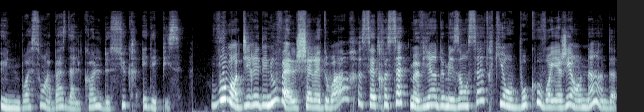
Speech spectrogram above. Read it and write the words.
une boisson à base d'alcool, de sucre et d'épices. Vous m'en direz des nouvelles, cher Édouard. Cette recette me vient de mes ancêtres qui ont beaucoup voyagé en Inde.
